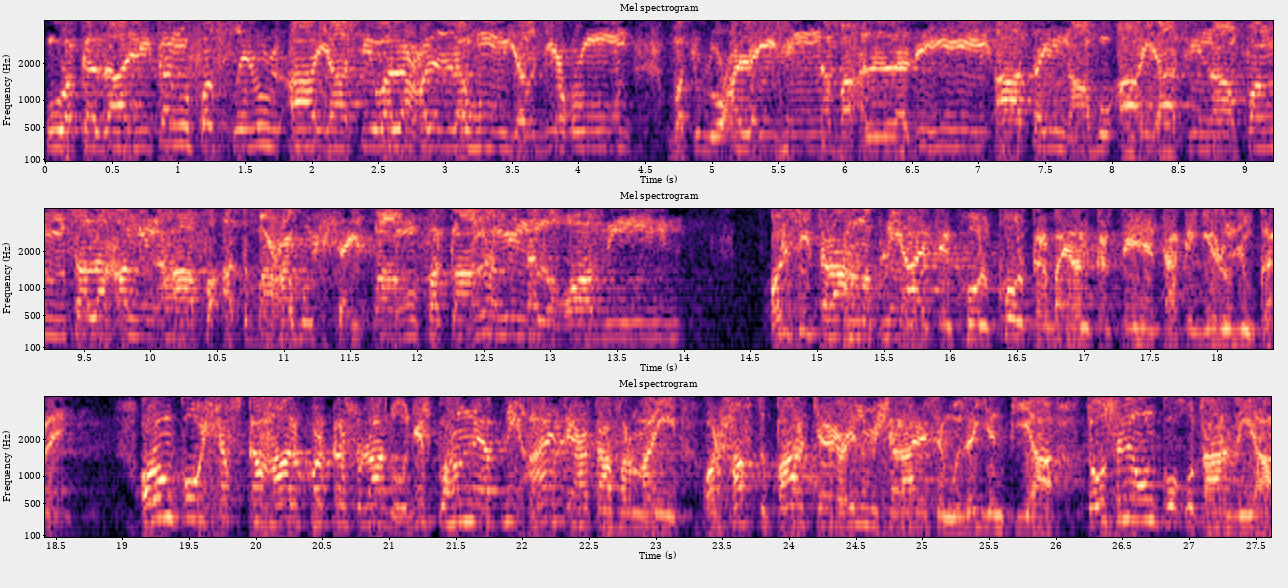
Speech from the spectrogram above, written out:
وكذلك نفصل الآيات ولعلهم يرجعون وتل عليهم نبأ الذي آتيناه آياتنا فانسلخ منها فأتبعه الشيطان فكان من الغابين اور اسی طرح ہم اپنی آیتیں کھول کھول کر بیان کرتے ہیں تاکہ یہ رجوع کریں۔ اور ان کو اس شخص کا حال پڑھ کر سنا دو، جس کو ہم نے اپنی آیت عطا فرمائی اور ہفت پار چڑھ علم شرائع سے مزین کیا، تو اس نے ان کو اتار دیا۔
